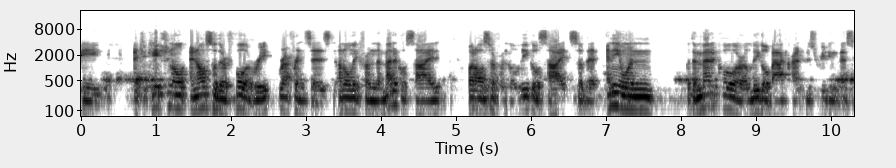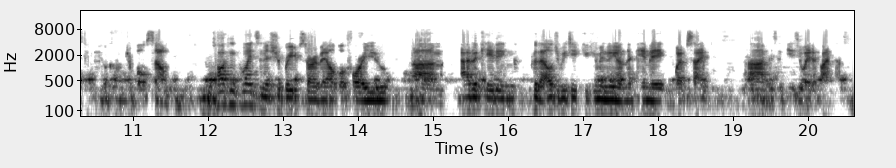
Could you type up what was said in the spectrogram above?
be educational, and also they're full of re- references, not only from the medical side but also from the legal side, so that anyone with a medical or a legal background who's reading this can feel comfortable. So, talking points and issue briefs are available for you. Um, advocating for the LGBTQ community on the AMA website um, is an easy way to find us.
